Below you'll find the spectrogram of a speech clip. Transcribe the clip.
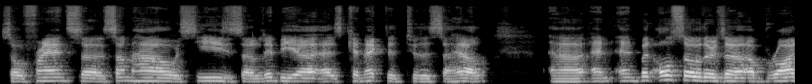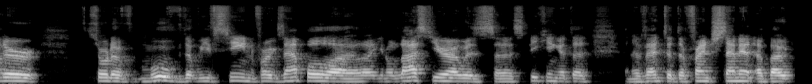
So France uh, somehow sees uh, Libya as connected to the Sahel, uh, and and but also there's a, a, broader sort of move that we've seen. For example, uh, you know, last year I was uh, speaking at the, an event at the French Senate about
